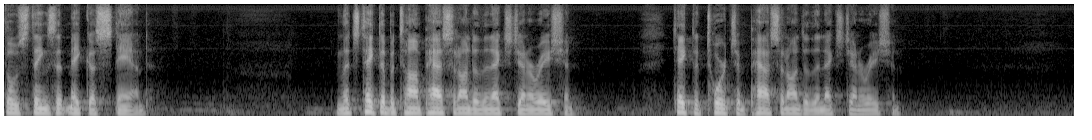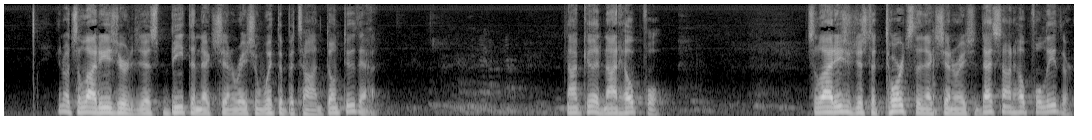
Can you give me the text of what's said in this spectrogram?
those things that make us stand. And let's take the baton, pass it on to the next generation. Take the torch and pass it on to the next generation. You know, it's a lot easier to just beat the next generation with the baton. Don't do that. Not good, not helpful. It's a lot easier just to torch the next generation. That's not helpful either.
